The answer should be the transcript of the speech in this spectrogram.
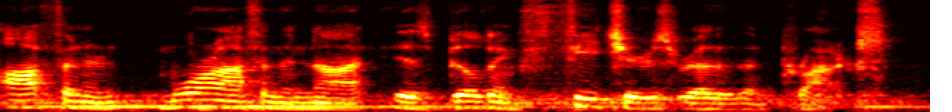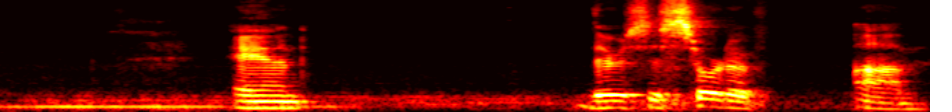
often and more often than not is building features rather than products. And there's this sort of um,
